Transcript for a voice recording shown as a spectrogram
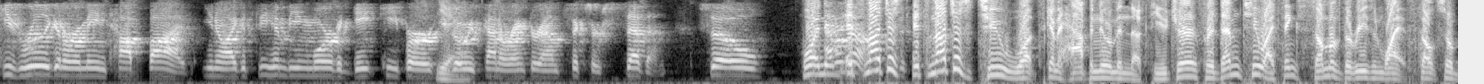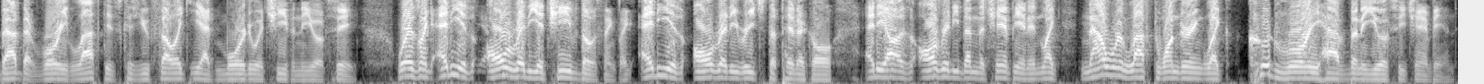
he's really going to remain top five. You know, I could see him being more of a gatekeeper. He's Yeah. always kind of ranked around six or seven. So Well, and it, it's know. not just it's not just to what's going to happen to him in the future. For them too, I think some of the reason why it felt so bad that Rory left is because you felt like he had more to achieve in the UFC. Whereas like Eddie has Yeah. already achieved those things. Like Eddie has already reached the pinnacle. Eddie has already been the champion, and like now we're left wondering like could Rory have been a UFC champion?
